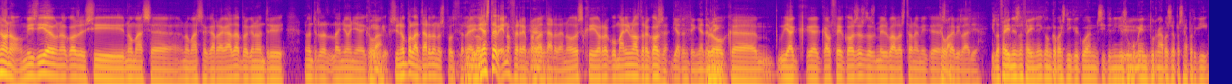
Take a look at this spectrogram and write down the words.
No, no, migdia una cosa així no massa, no massa carregada perquè no entri, no entri la, la nyonya aquí. Clar. Si no, per la tarda no es pot fer res. Ja està bé no fer res per Eh. la tarda, no és que jo recomani una altra cosa. Ja t'entenc, ja Però t'entenc. que ja que cal fer coses, doncs més val estar una mica Clar. espavilat ja. I la feina és la feina, eh? com que vas dir que quan si tenies un moment tornaves a passar per aquí,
